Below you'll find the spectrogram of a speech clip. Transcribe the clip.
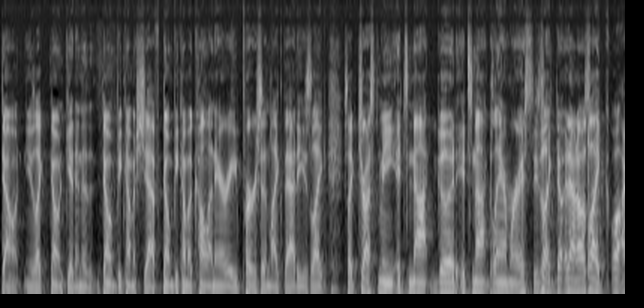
"Don't." He's like, "Don't get into. The, don't become a chef. Don't become a culinary person like that." He's like, "He's like, trust me, it's not good. It's not glamorous." He's like, and I was like, "Well,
